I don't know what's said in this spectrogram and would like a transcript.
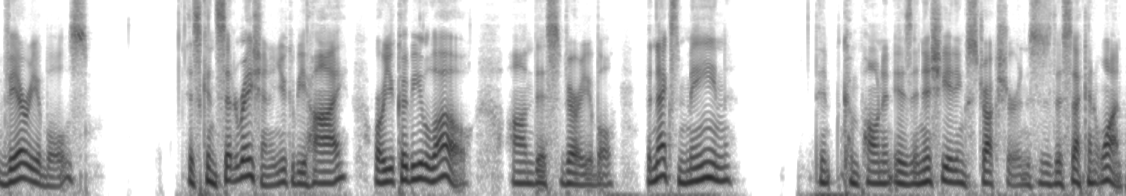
variables is consideration, and you could be high or you could be low on this variable. The next main component is initiating structure, and this is the second one.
